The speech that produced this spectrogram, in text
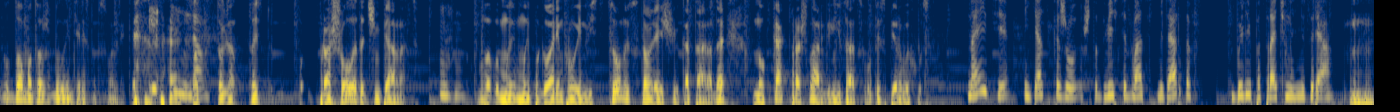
Ну, дома тоже было интересно посмотреть. Да. Тогжан, то есть прошел этот чемпионат. Мы, мы поговорим про инвестиционную составляющую Катара, да? Но как прошла организация вот из первых уст? Знаете, я скажу, что 220 миллиардов были потрачены не зря. Мгм.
